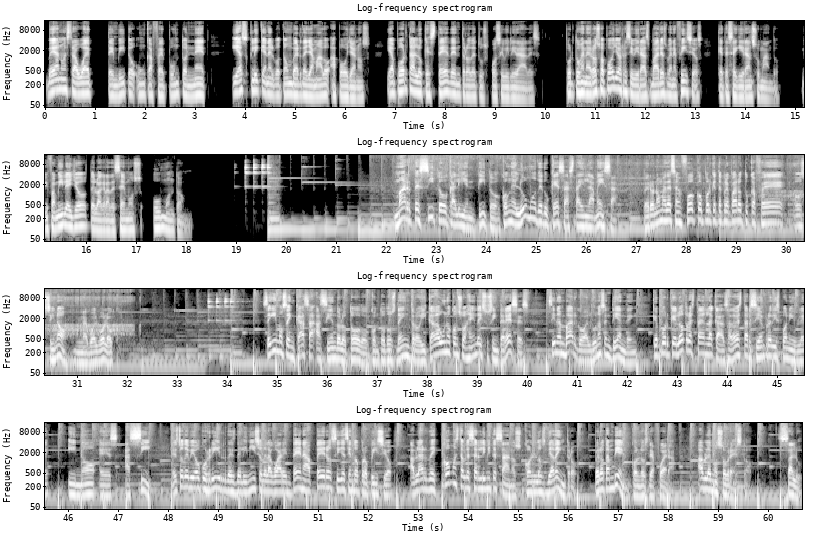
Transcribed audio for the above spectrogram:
Ve a nuestra web teinvitouncafé.net y haz clic en el botón verde llamado Apóyanos y aporta lo que esté dentro de tus posibilidades. Por tu generoso apoyo recibirás varios beneficios que te seguirán sumando. Mi familia y yo te lo agradecemos un montón. Martecito calientito, con el humo de duquesa hasta en la mesa pero no me desenfoco porque te preparo tu café o si no, me vuelvo loco. Seguimos en casa haciéndolo todo, con todos dentro y cada uno con su agenda y sus intereses. Sin embargo, algunos entienden que porque el otro está en la casa debe estar siempre disponible y no es así. Esto debió ocurrir desde el inicio de la cuarentena, pero sigue siendo propicio hablar de cómo establecer límites sanos con los de adentro pero también con los de afuera. Hablemos sobre esto. Salud.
